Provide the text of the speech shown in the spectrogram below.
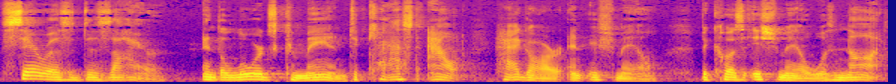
Sarah's desire and the Lord's command to cast out Hagar and Ishmael because Ishmael was not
